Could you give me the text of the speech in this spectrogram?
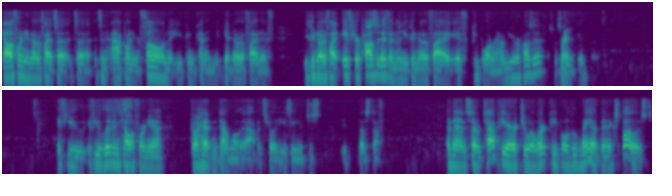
California Notify. It's a it's a it's an app on your phone that you can kind of get notified if you can notify if you're positive, and then you can notify if people around you are positive. So it's Right. good. If you if you live in California, go ahead and download the app. It's really easy. It just it does stuff. And then so tap here to alert people who may have been exposed.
